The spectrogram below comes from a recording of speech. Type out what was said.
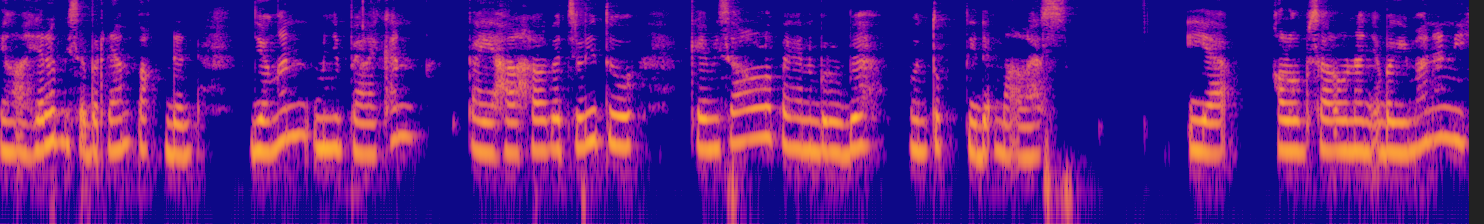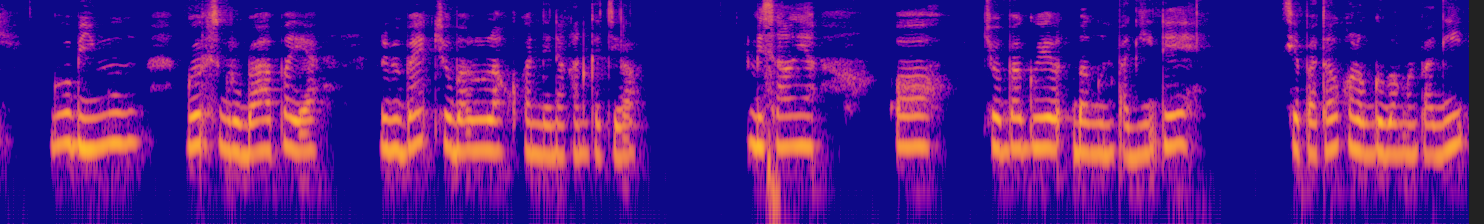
yang akhirnya bisa berdampak. Dan jangan menyepelekan kayak hal-hal kecil itu. Kayak misalnya lo pengen berubah untuk tidak malas. Iya kalau misal lo nanya bagaimana nih? Gue bingung. Gue harus ngerubah apa ya? Lebih baik coba lo lakukan tindakan kecil. Misalnya oh coba gue bangun pagi deh. Siapa tahu kalau gue bangun pagi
